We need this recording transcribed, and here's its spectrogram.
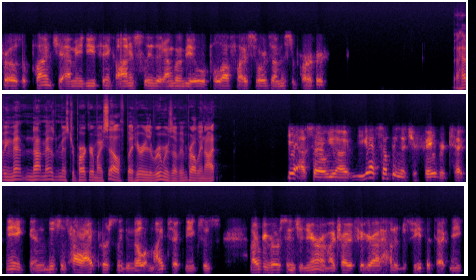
throws a punch at me. Do you think honestly that I'm going to be able to pull off five swords on Mr. Parker? Having met, not met Mr. Parker myself, but hearing the rumors of him, probably not. Yeah, so you know, you got something that's your favorite technique, and this is how I personally develop my techniques: is I reverse engineer them. I try to figure out how to defeat the technique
